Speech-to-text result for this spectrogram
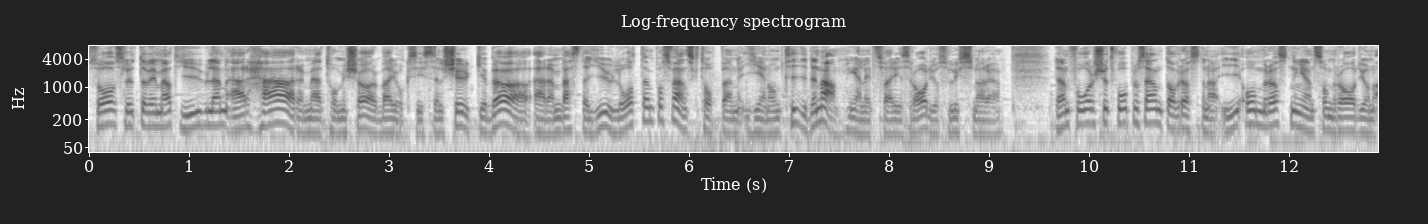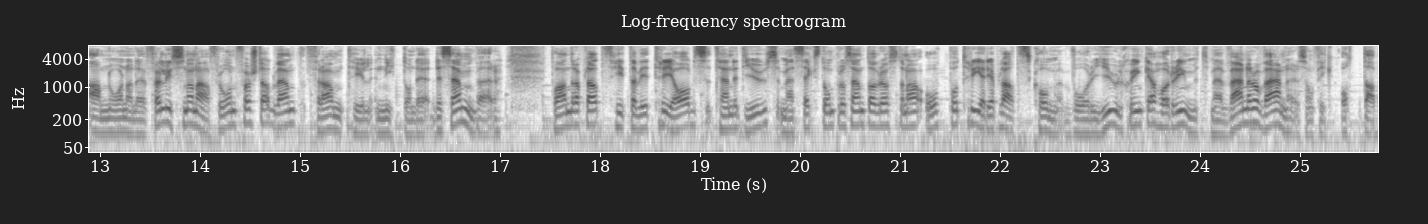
Så avslutar vi med att julen är här med Tommy Körberg och Sissel Kyrkebø är den bästa jullåten på Svensktoppen genom tiderna enligt Sveriges Radios lyssnare. Den får 22% av rösterna i omröstningen som radion anordnade för lyssnarna från första advent fram till 19 december. På andra plats hittar vi Triads Tänd ett ljus med 16% av rösterna och på tredje plats kom Vår julskinka har rymt med Werner och Werner som fick 8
